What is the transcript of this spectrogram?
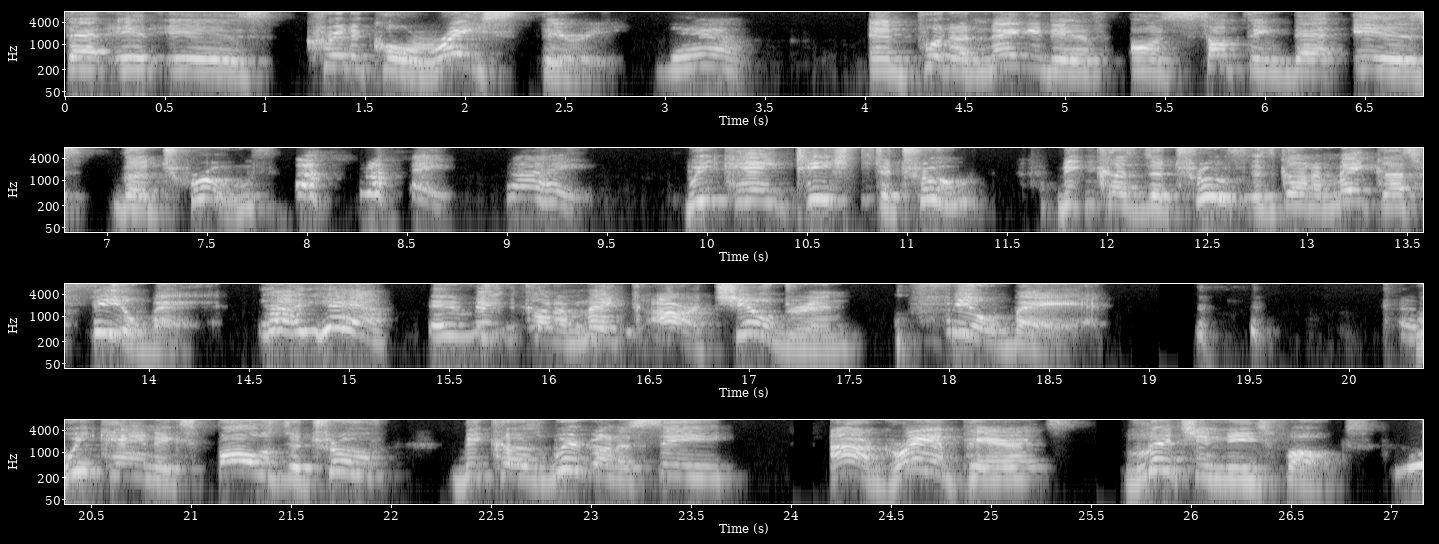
that it is critical race theory yeah, and put a negative on something that is the truth, right, right. we can't teach the truth because the truth is going to make us feel bad. Yeah, yeah. It It's going to make our children feel bad. We can't expose the truth because we're going to see our grandparents lynching these folks. woo,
